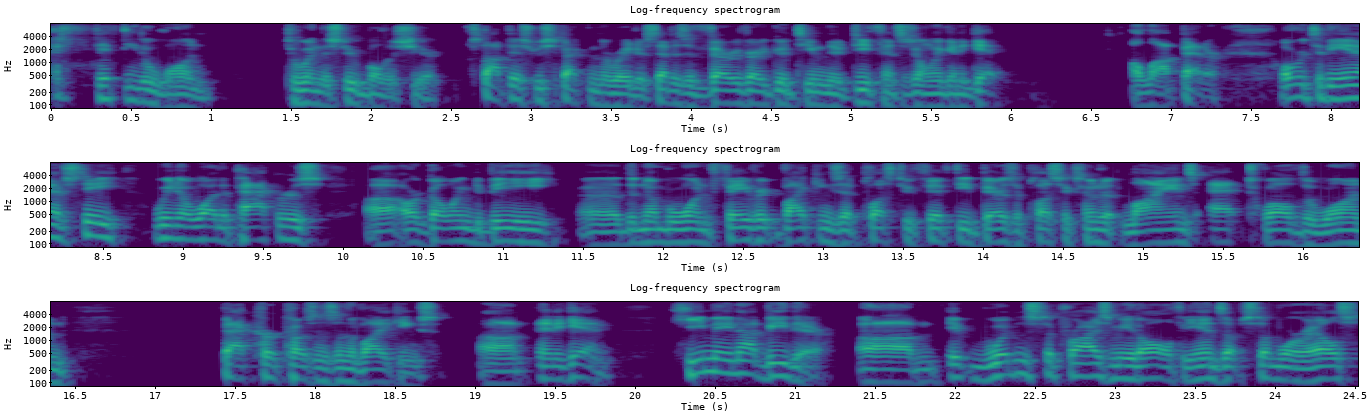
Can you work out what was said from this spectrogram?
at 50 to 1 to win the Super Bowl this year. Stop disrespecting the Raiders. That is a very, very good team. Their defense is only going to get a lot better. Over to the NFC, we know why the Packers uh, are going to be uh, the number one favorite. Vikings at plus 250, Bears at plus 600, Lions at 12 to 1. Back Kirk Cousins and the Vikings. Um, and again, he may not be there. Um, it wouldn't surprise me at all if he ends up somewhere else.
